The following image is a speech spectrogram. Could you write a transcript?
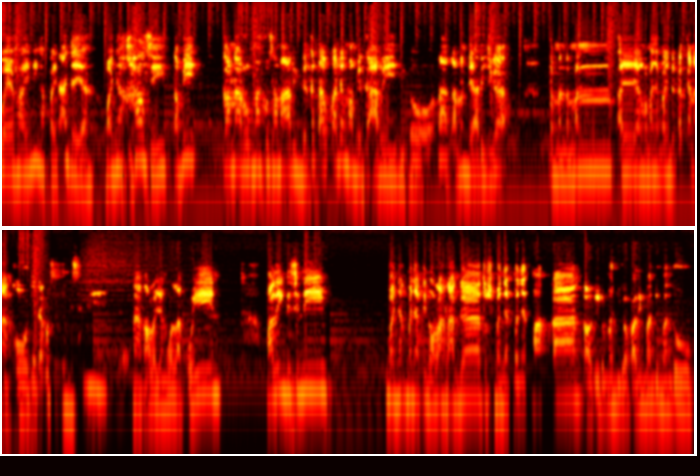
WFH ini ngapain aja ya? Banyak hal sih, tapi karena rumahku sama Ari deket aku kadang mampir ke Ari gitu. Nah karena di Ari juga teman-teman eh, yang rumahnya paling dekat kan aku jadi aku sering di sini. Nah kalau yang gue lakuin paling di sini banyak-banyakin olahraga terus banyak-banyak makan. Kalau di rumah juga paling bantu-bantu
